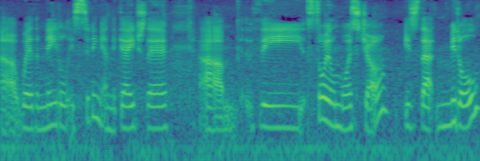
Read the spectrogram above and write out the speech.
uh, where the needle is sitting and the gauge there, um, the soil moisture is that middle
